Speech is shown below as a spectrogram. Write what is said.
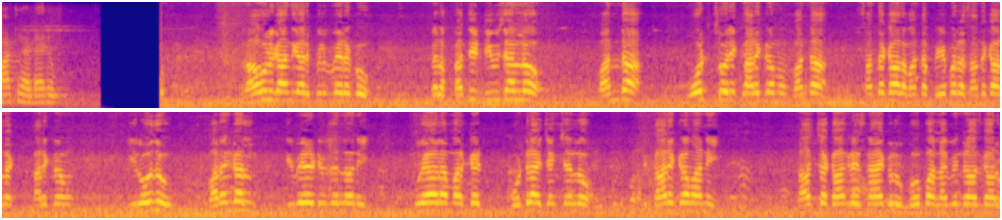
మాట్లాడారు. రాహుల్ గాంధీ గారి పిలుపు మేరకు ప్రతి డివిజన్లో వంద ఓటు చోరీ కార్యక్రమం వంద సంతకాల వంద పేపర్ల సంతకాల కార్యక్రమం ఈరోజు వరంగల్ ఇరవై డివిజన్లోని కూరగాయల మార్కెట్ కొడ్రాయ్ జంక్షన్లో ఈ కార్యక్రమాన్ని రాష్ట్ర కాంగ్రెస్ నాయకులు గోపాల్ నవీన్ రాజు గారు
